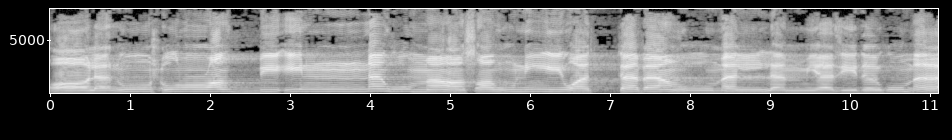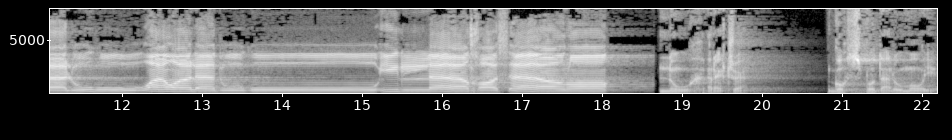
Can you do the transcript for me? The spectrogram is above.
قال نوح رب إنهم عصوني واتبعوا من لم يزده ماله وولده إلا خسارا Nuh reče, gospodaru moj,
